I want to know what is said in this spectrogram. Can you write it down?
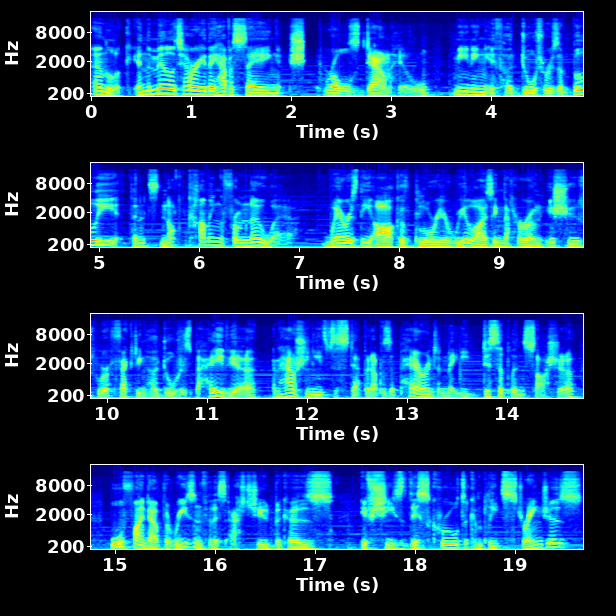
And look, in the military they have a saying, shit rolls downhill, meaning if her daughter is a bully, then it's not coming from nowhere. Where is the arc of Gloria realizing that her own issues were affecting her daughter's behavior, and how she needs to step it up as a parent and maybe discipline Sasha, or find out the reason for this attitude because if she's this cruel to complete strangers,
